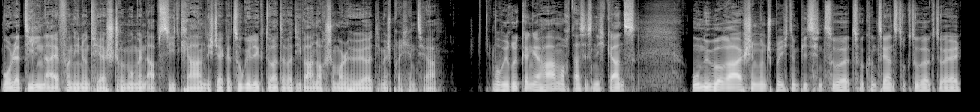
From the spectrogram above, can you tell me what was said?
volatilen iPhone hin und her Strömungen absieht. Klar haben die stärker zugelegt dort, aber die waren auch schon mal höher. Dementsprechend, ja. Wo wir Rückgänge haben, auch das ist nicht ganz unüberraschend und spricht ein bisschen zur, zur Konzernstruktur aktuell.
